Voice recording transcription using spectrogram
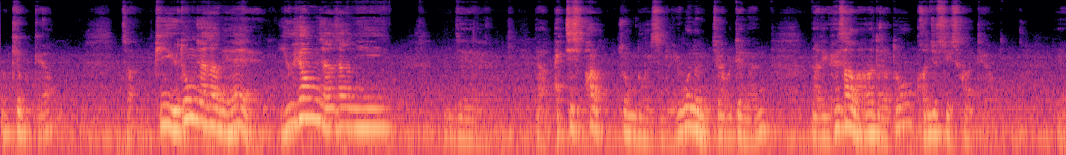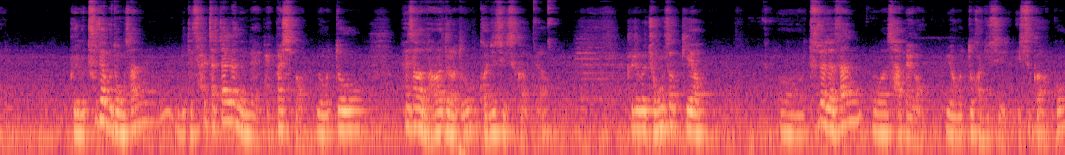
이렇게 볼게요. 자, 비유동 자산에 유형 자산이 이제 약 178억 정도 있습니다. 이거는 제가 볼 때는 나중에 회사가 망하더라도 건질 수 있을 것 같아요. 예. 그리고 투자 부동산 밑에 살짝 잘렸는데 180억. 이것도 회사가 망하더라도 건질 수 있을 것 같고요. 그리고 종속 기업 어, 투자 자산 400억. 이것도 건질 수 있을 것 같고.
